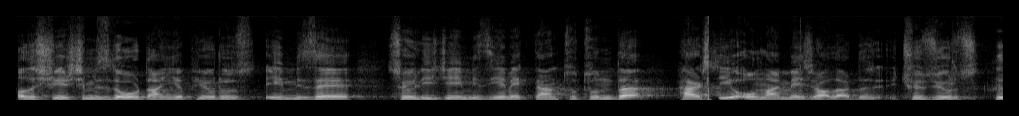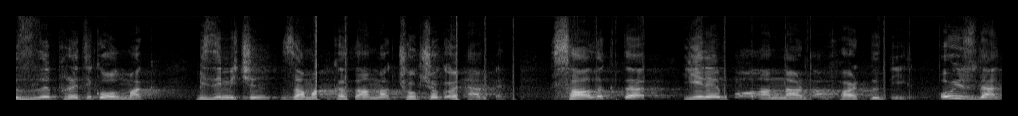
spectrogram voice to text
Alışverişimizi de oradan yapıyoruz. Evimize söyleyeceğimiz yemekten tutun da her şeyi online mecralarda çözüyoruz. Hızlı, pratik olmak bizim için zaman kazanmak çok çok önemli. Sağlık da yine bu alanlardan farklı değil. O yüzden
